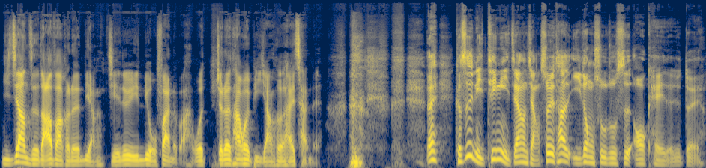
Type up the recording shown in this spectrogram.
你这样子的打法，可能两节就六犯了吧？我觉得他会比杨和还惨呢。哎，可是你听你这样讲，所以他的移动速度是 OK 的，就对了，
